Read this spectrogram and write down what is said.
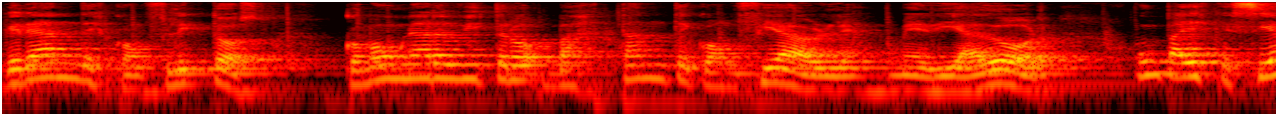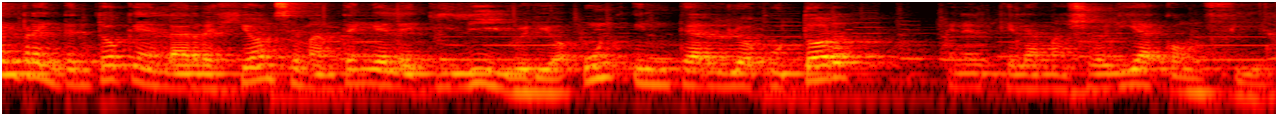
grandes conflictos como un árbitro bastante confiable, mediador, un país que siempre intentó que en la región se mantenga el equilibrio, un interlocutor en el que la mayoría confía.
